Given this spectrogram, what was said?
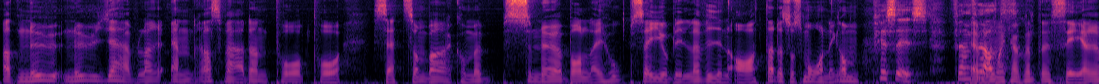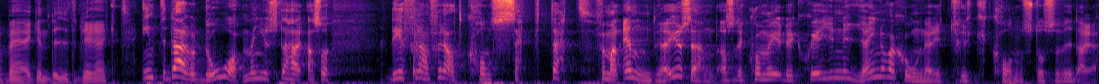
Att nu, nu jävlar ändras världen på, på sätt som bara kommer snöbolla ihop sig och bli lavinartade så småningom. Precis. Även om man Framförallt, kanske inte ser vägen dit direkt. inte där och då, men just det här, alltså. Det är framförallt konceptet. För man ändrar ju sen. Alltså det, kommer ju, det sker ju nya innovationer i tryckkonst och så vidare.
